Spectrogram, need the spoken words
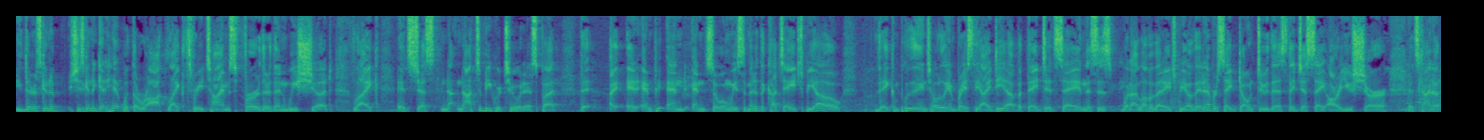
there's gonna she's gonna get hit with the rock like three times further than we should. Like it's just not, not to be gratuitous, but the, I, and and and so when we submitted the cut to HBO, they completely and totally embraced the idea. But they did say, and this is what I love about HBO, they never say "Don't do this." They just say, "Are you sure?" It's kind of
